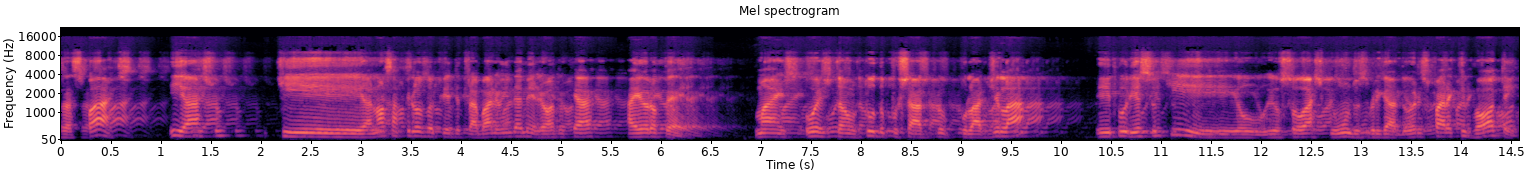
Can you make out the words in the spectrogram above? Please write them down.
as partes e acho que a nossa filosofia de trabalho ainda é melhor do que a, a europeia. Mas hoje estão tudo puxado para o lado de lá, e por isso que eu, eu sou, acho que, um dos brigadores para que voltem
